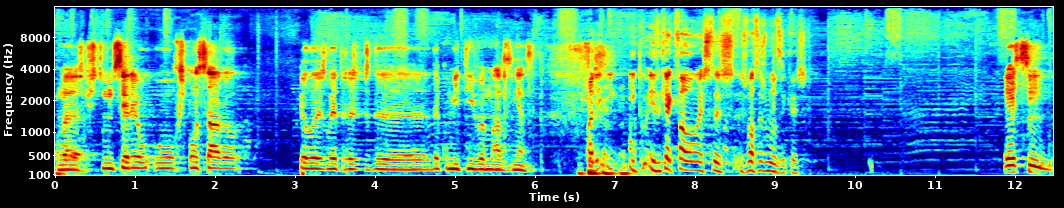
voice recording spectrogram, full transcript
Mas costumo ser eu o responsável pelas letras de, da comitiva Má Vizinhança. Olha, e, e, de que é que falam estas as vossas músicas? É assim,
